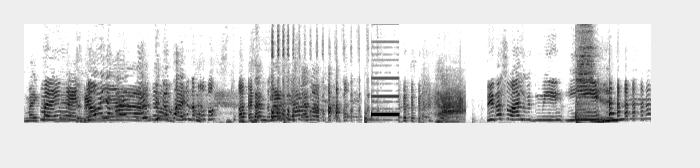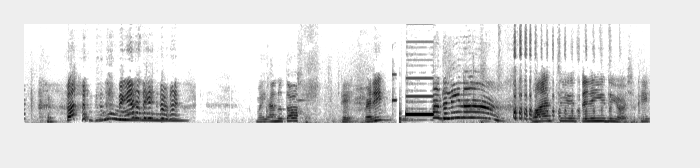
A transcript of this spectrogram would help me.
my cup May, may. Me, yung arte. Hindi na tayo na. Sunglasses, ano? Tita, smile with me. tingin na, tingin na. May ano to? Okay, ready? Ah, dali na! One, two, and then you do yours, okay?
